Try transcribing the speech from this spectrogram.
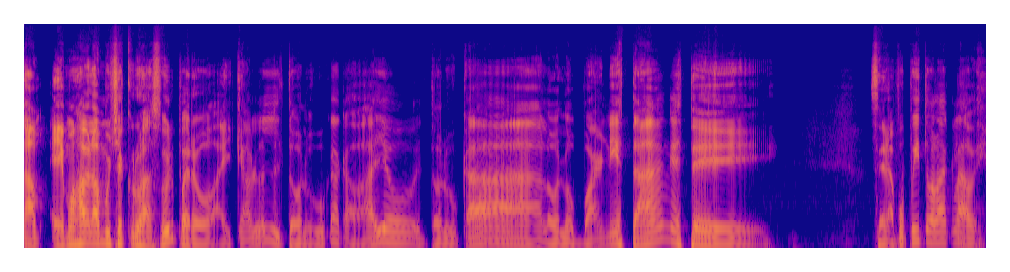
Tam- Hemos hablado mucho de Cruz Azul, pero hay que hablar del Toluca, caballo. El Toluca, los, los Barney están, este... ¿Será Pupito la clave?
